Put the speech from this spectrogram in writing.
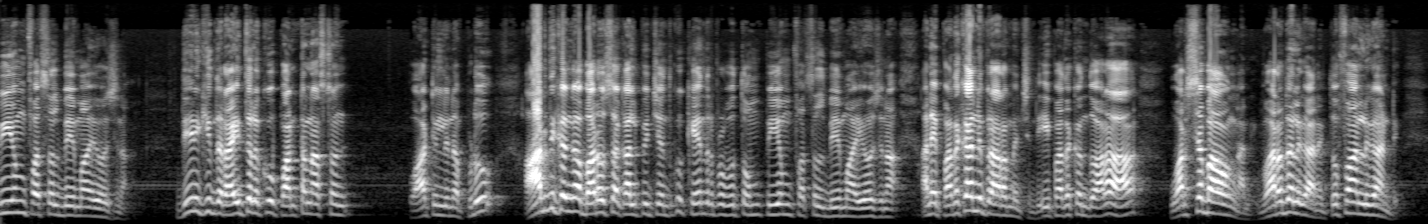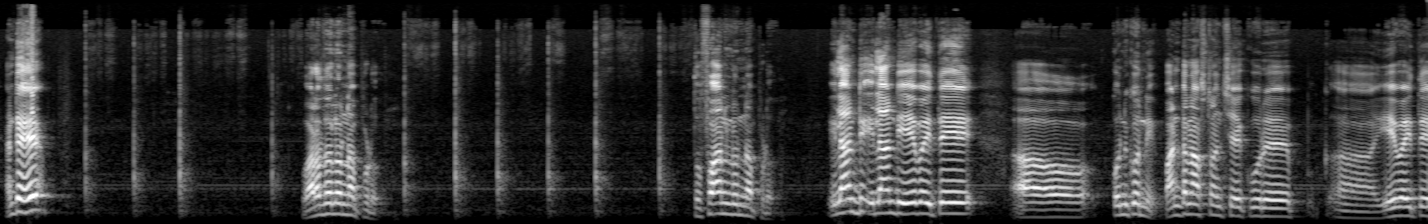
పిఎం ఫసల్ బీమా యోజన. దీని కింద రైతులకు పంట నష్టం వాటిల్లినప్పుడు ఆర్థికంగా భరోసా కల్పించేందుకు కేంద్ర ప్రభుత్వం పిఎం ఫసల్ బీమా యోజన అనే పథకాన్ని ప్రారంభించింది. ఈ పథకం ద్వారా వర్షభావం కానీ వరదలు కానీ తుఫాన్లు కానీ అంటే వరదలు ఉన్నప్పుడు తుఫాన్లు ఉన్నప్పుడు ఇలాంటి ఇలాంటి ఏవైతే కొన్ని కొన్ని పంట నష్టం చేకూరే ఏవైతే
